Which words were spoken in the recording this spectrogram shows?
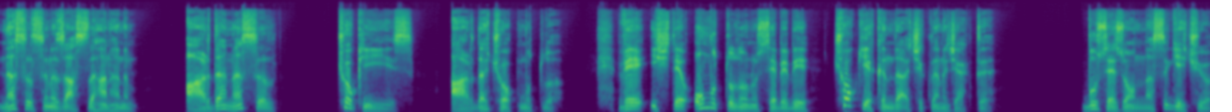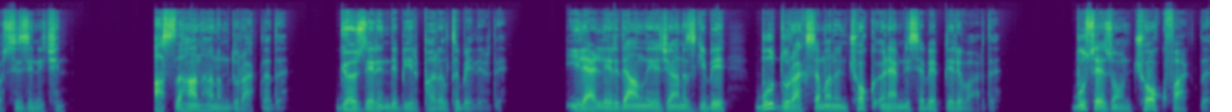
Nasılsınız Aslıhan Hanım? Arda nasıl? Çok iyiyiz. Arda çok mutlu. Ve işte o mutluluğunun sebebi çok yakında açıklanacaktı. Bu sezon nasıl geçiyor sizin için? Aslıhan Hanım durakladı. Gözlerinde bir parıltı belirdi. İlerleri anlayacağınız gibi bu duraksamanın çok önemli sebepleri vardı. Bu sezon çok farklı.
